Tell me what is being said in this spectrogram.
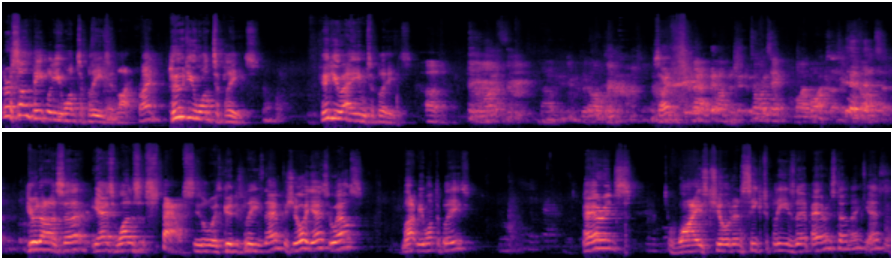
There are some people you want to please in life, right? Who do you want to please? Who do you aim to please? Sorry? Someone say my wife. That's a good answer. Good answer. Yes, one's spouse is always good to please them, for sure. Yes, who else might we want to please? Parents. Wise children seek to please their parents, don't they? Yes.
